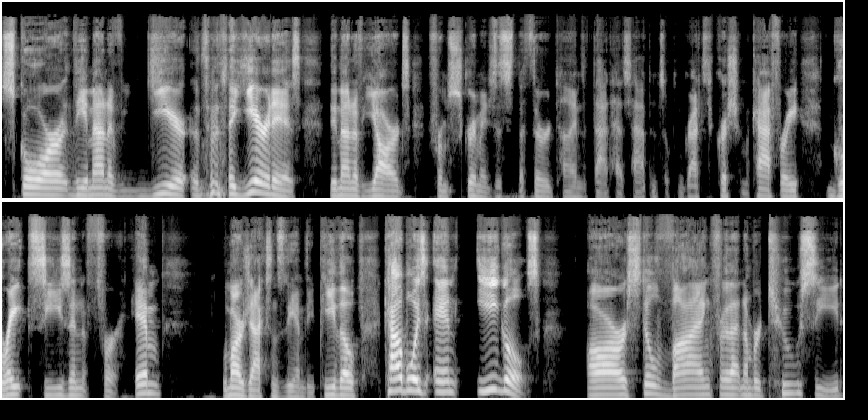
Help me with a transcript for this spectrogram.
score the amount of year the year it is the amount of yards from scrimmage. This is the third time that that has happened so congrats to christian mccaffrey. Great season for him. Lamar jackson's the mvp though. Cowboys and eagles are still vying for that number two seed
